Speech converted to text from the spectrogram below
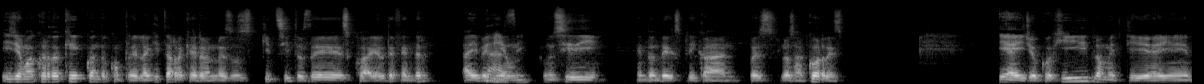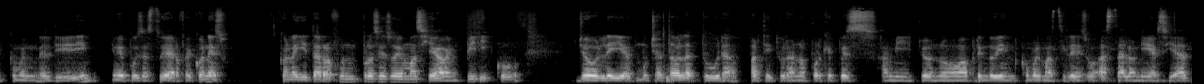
Y yo me acuerdo que cuando compré la guitarra, que eran esos kitsitos de Squire Defender, ahí venía ah, un, un CD en donde explicaban pues los acordes. Y ahí yo cogí, lo metí ahí como en el DVD y me puse a estudiar, fue con eso. Con la guitarra fue un proceso demasiado empírico, yo leía mucha tablatura, partitura no, porque pues a mí yo no aprendo bien como el mástil eso hasta la universidad,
